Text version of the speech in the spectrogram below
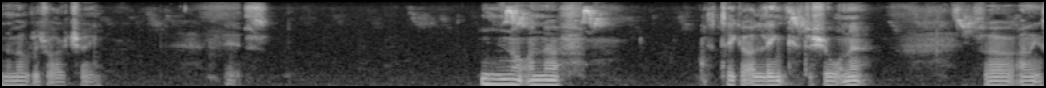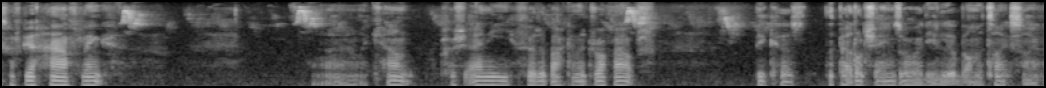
in the motor drive chain it's not enough to take out a link to shorten it so I think it's going to be a half link. Uh, I can't push any further back in the dropouts because the pedal chain's already a little bit on the tight side.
